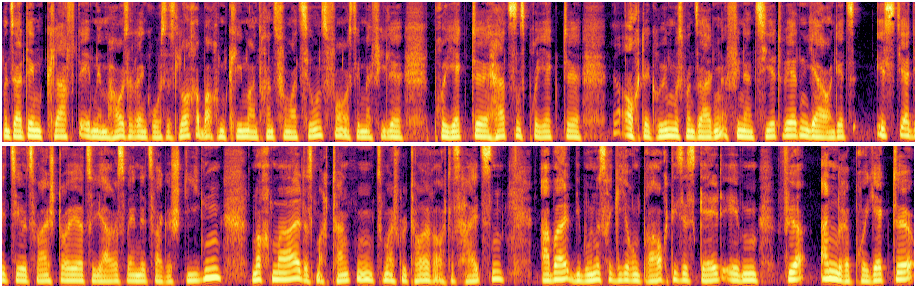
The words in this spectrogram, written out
Und seitdem klafft eben im Haushalt ein großes Loch, aber auch im Klima- und Transformationsfonds, aus dem ja viele Projekte, Herzensprojekte, auch der Grünen, muss man sagen, finanziert werden. Ja, und jetzt ist ja die CO2-Steuer zur Jahreswende zwar gestiegen, nochmal, das macht Tanken zum Beispiel teurer, auch das Heizen, aber die Bundesregierung braucht dieses Geld eben für andere Projekte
